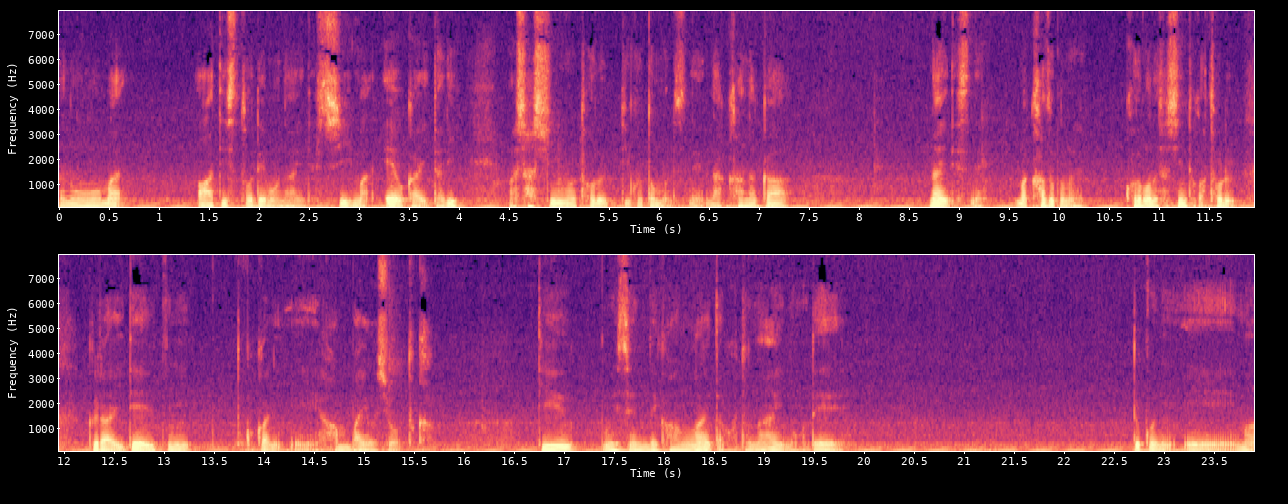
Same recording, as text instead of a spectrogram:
あのー、まあ、アーティストでもないですし、まあ、絵を描いたり、まあ、写真を撮るっていうこともですねなかなかないですね。まあ、家族の子供の写真とか撮るぐらいで別にどこかに、え、販売をしようとかっていう目線で考えたことないので特に、えー、まあ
